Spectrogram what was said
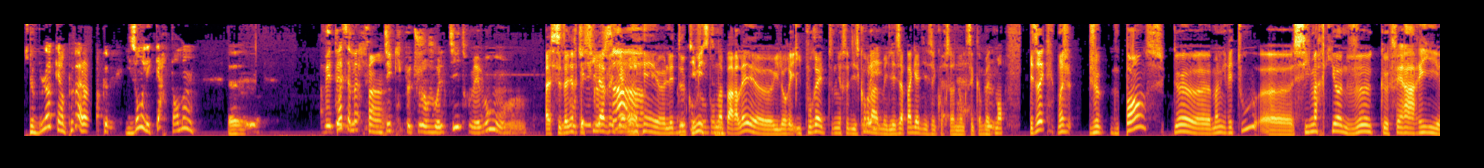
se bloque un peu alors qu'ils ont les cartes en main. Euh, Vettel ça dit qu'il peut toujours jouer le titre, mais bon. Euh, bah, c'est-à-dire que s'il avait gagné euh, les deux courses dont on a parlé, euh, il aurait, il pourrait tenir ce discours-là, mais il les a pas gagnés ces courses-là, donc c'est complètement. Et c'est vrai, moi je, je pense que malgré tout, si Marquion veut que Ferrari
